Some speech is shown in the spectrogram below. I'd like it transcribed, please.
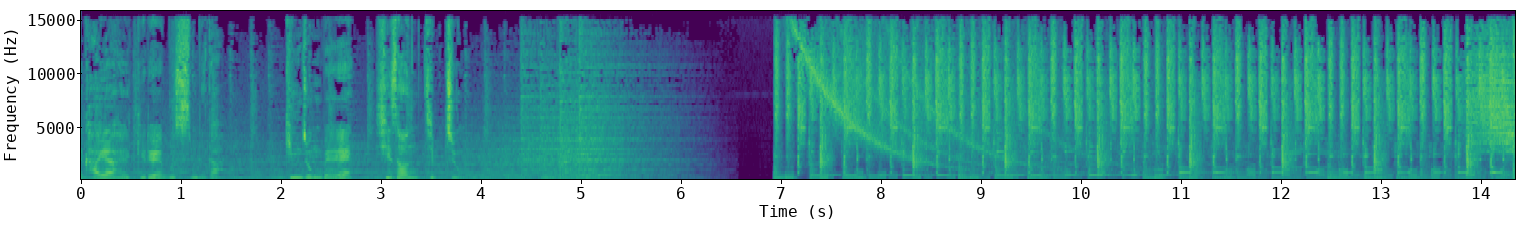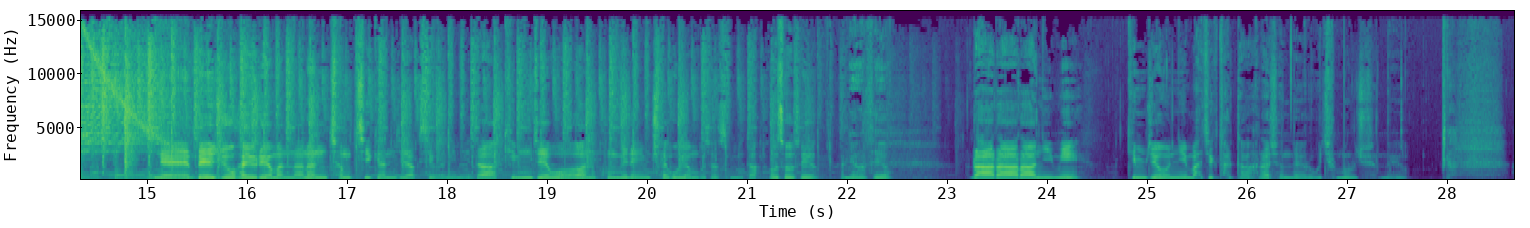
함께 가야 할 길을 묻습니다. 김종배의 시선 집중. 네, 매주 화요일에 만나는 정치 견제학 시간입니다. 김재원 국민의힘 최고위원 모셨습니다. 어서 오세요. 안녕하세요. 라라라 님이 김재원님 아직 탈당 안 하셨나요? 라고 질문을 주셨네요.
